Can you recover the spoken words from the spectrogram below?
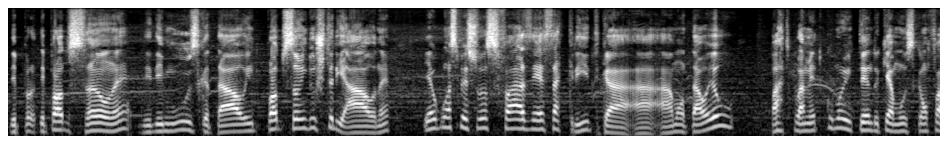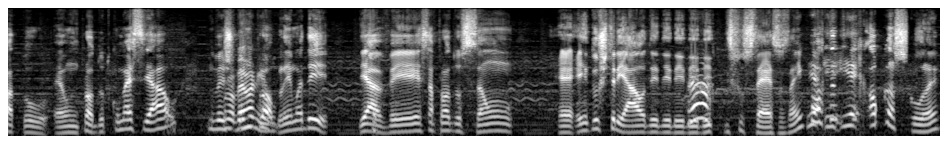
de, de produção, né? De, de música e tal, em produção industrial, né? E algumas pessoas fazem essa crítica a, a Montal. Eu, particularmente, como eu entendo que a música é um fator, é um produto comercial, não vejo problema nenhum problema de, de haver essa produção é, industrial de, de, de, de, de, sucessos, né? Importante e, e, alcançou, né?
